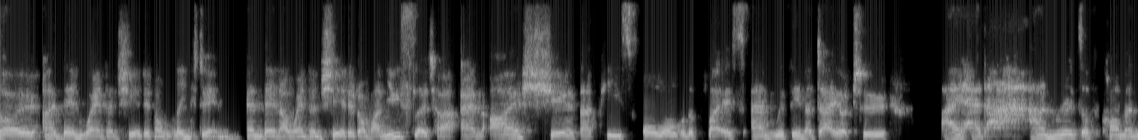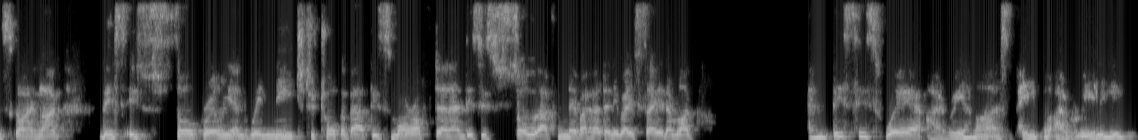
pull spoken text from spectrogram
So I then went and shared it on LinkedIn. And then I went and shared it on my newsletter. And I shared that piece all over the place. And within a day or two, I had hundreds of comments going like, this is so brilliant. We need to talk about this more often. And this is so, I've never heard anybody say it. I'm like, and this is where I realized people are really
